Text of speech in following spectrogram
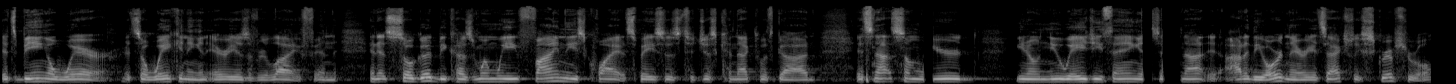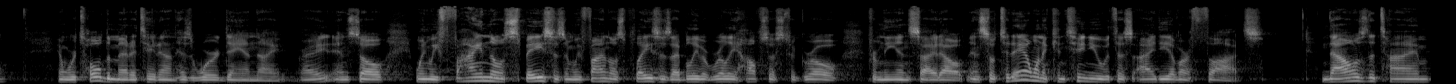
it's being aware. It's awakening in areas of your life. And and it's so good because when we find these quiet spaces to just connect with god it's not some weird you know new agey thing. It's not out of the ordinary. It's actually scriptural. And we're told to meditate on his word day and night right? And so when we find those spaces and we find those places i believe it really helps us to grow from the inside out. And so today i want to continue with this idea of our thoughts. Now is the time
